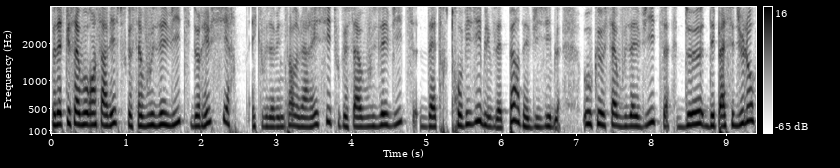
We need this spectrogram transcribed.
Peut-être que ça vous rend service parce que ça vous évite de réussir et que vous avez une peur de la réussite ou que ça vous évite d'être trop visible et vous avez peur d'être visible ou que ça vous évite de dépasser du lot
